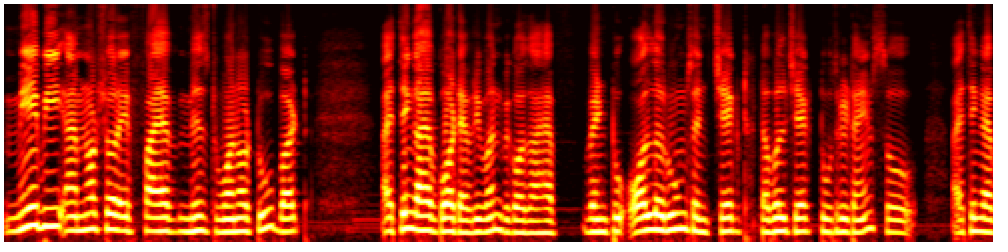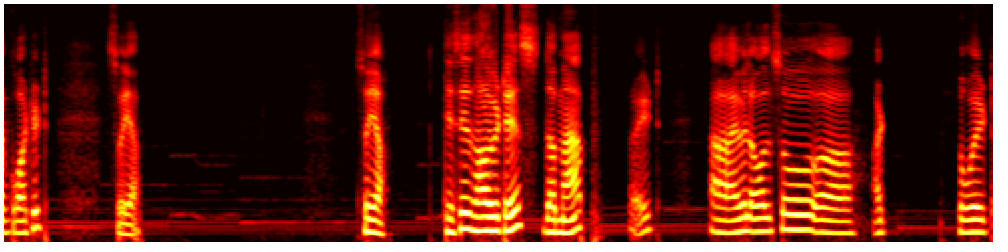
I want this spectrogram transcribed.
Maybe i'm not sure if i have missed one or two but i think i have got everyone because i have went to all the rooms and checked double checked two three times. So i think i've got it. So yeah. So yeah. This is how it is the map right? Uh, i will also uh, show it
